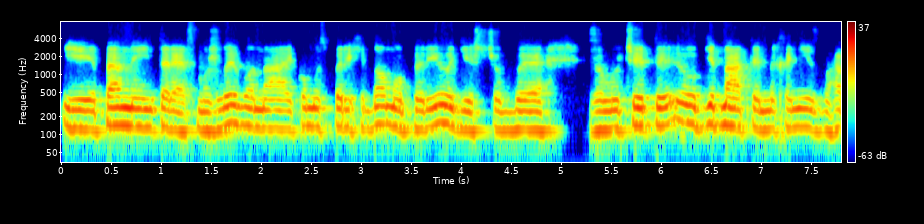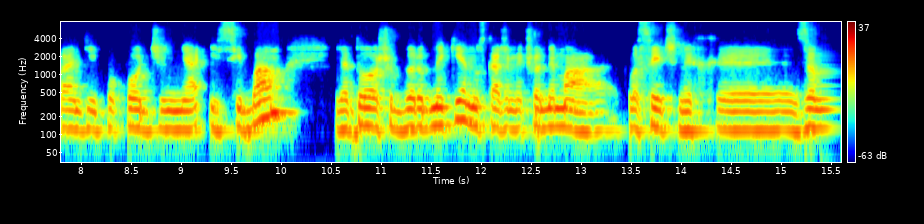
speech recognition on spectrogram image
і певний інтерес, можливо, на якомусь перехідному періоді, щоб залучити, об'єднати механізм гарантій походження і СІБАМ. Для того, щоб виробники, ну скажімо, якщо нема класичних е, зелених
